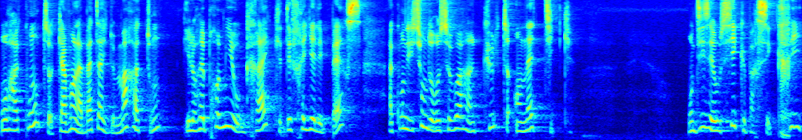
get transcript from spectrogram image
On raconte qu'avant la bataille de Marathon, il aurait promis aux Grecs d'effrayer les Perses à condition de recevoir un culte en Attique. On disait aussi que par ses cris,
